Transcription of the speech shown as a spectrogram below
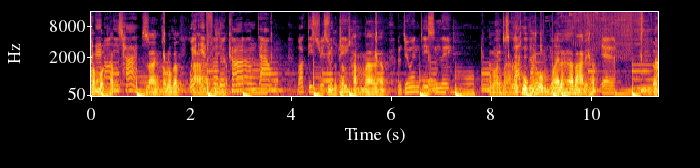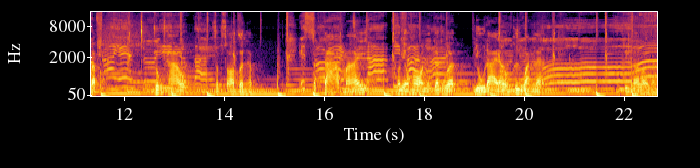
ซ่อมรถครับ ร้านซ่อมรถกับร้านอะไรนี่ครับปิ้งเขาฉ่ำๆมากนะครับ อร่อยมาก แล้วถูกนะครับผม ไม้ละ 5 บาทเองครับสำหรับช่วงเช้าซอฟๆก่อนครับ สักสามไม้ข้าวเหนียวห่อหนึ่งก็ถือว่าอยู่ได้แล้วผมครึ่งวันแล้ว ปิ้งเขาอร่อยมาก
